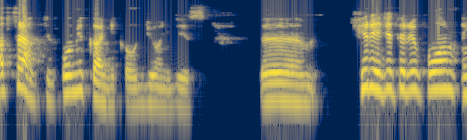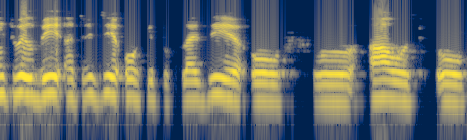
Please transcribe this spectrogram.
Obstructive or mechanical jaundice. Um, hereditary form, it will be atresia or hypoplasia of uh, out of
